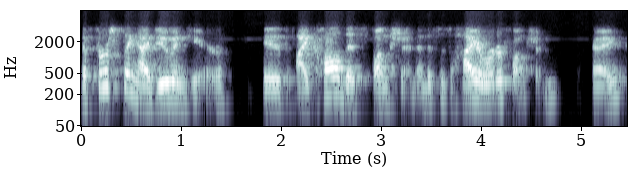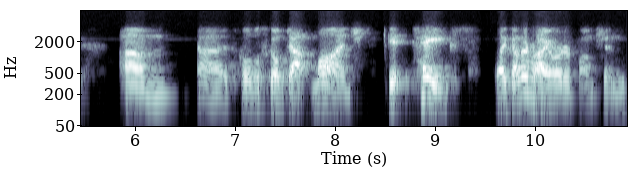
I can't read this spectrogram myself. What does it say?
the first thing I do in here is I call this function, and this is a higher order function, okay? Um, uh, global scope dot launch. It takes, like other high order functions,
